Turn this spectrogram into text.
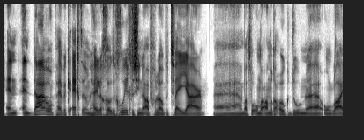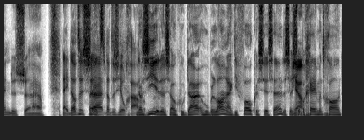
En, en daarop heb ik echt een hele grote groei gezien de afgelopen twee jaar. Eh, wat we onder andere ook doen eh, online. Dus eh, nee, dat is, dat is heel gaaf. Dan zie je dus ook hoe, daar, hoe belangrijk die focus is. Hè? Dus als je op een gegeven moment gewoon...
